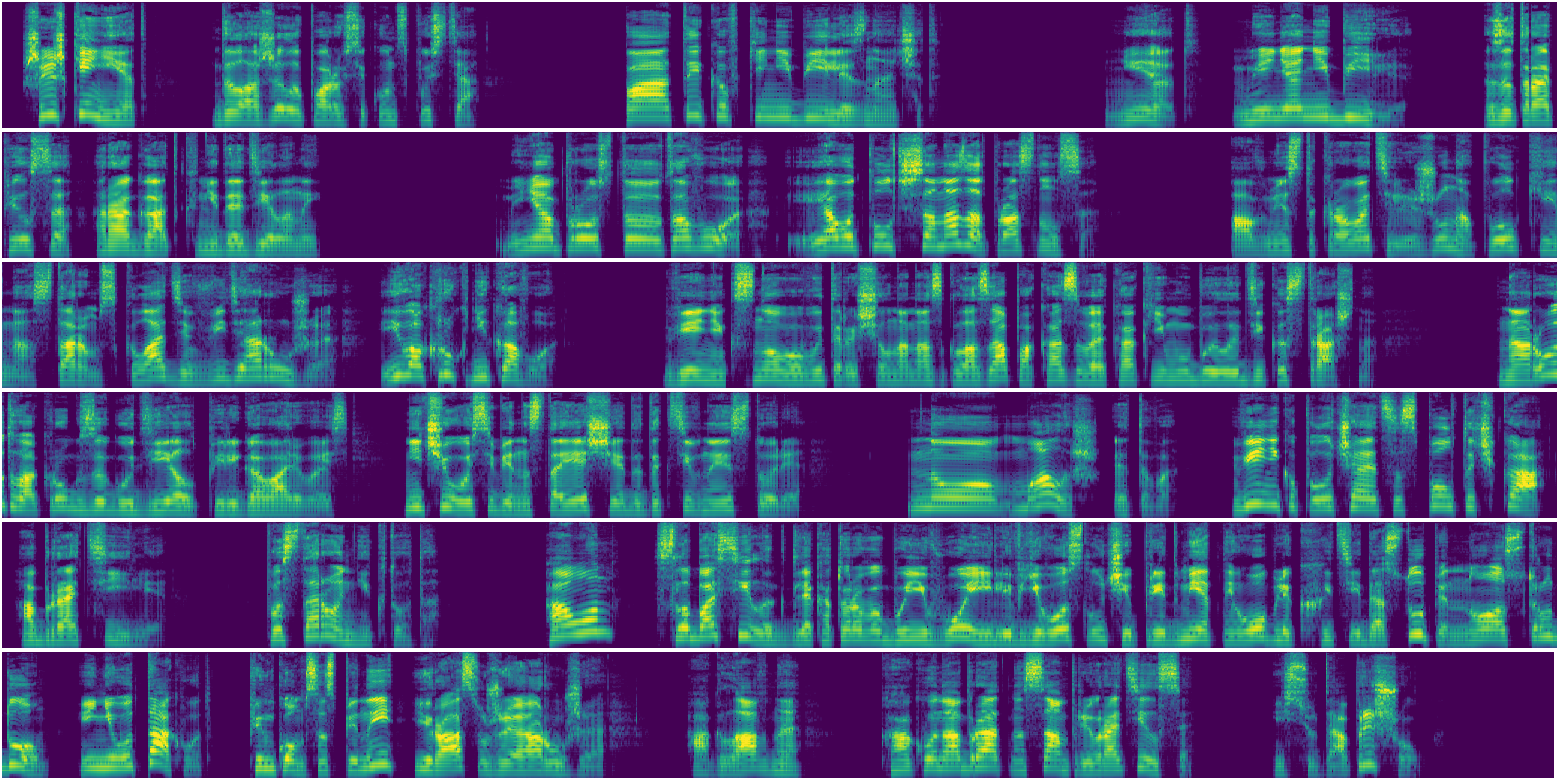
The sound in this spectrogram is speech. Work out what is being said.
«Шишки нет», — доложила пару секунд спустя. «По тыковке не били, значит». «Нет, меня не били», — заторопился рогатк недоделанный. «Меня просто того... Я вот полчаса назад проснулся. А вместо кровати лежу на полке на старом складе в виде оружия, и вокруг никого». Веник снова вытаращил на нас глаза, показывая, как ему было дико страшно. Народ вокруг загудел, переговариваясь. Ничего себе, настоящая детективная история — но мало ж этого. Веника, получается, с полточка обратили. Посторонний кто-то. А он слабосилок, для которого боевой или в его случае предметный облик хоть и доступен, но с трудом. И не вот так вот, пинком со спины и раз уже оружие. А главное, как он обратно сам превратился. И сюда пришел.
